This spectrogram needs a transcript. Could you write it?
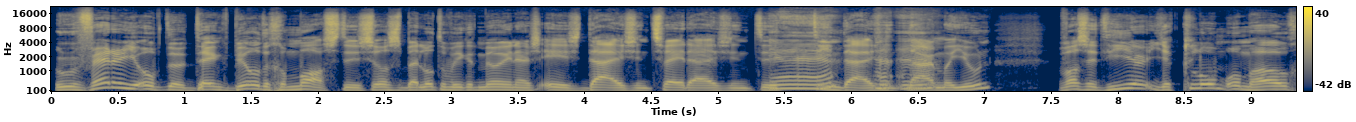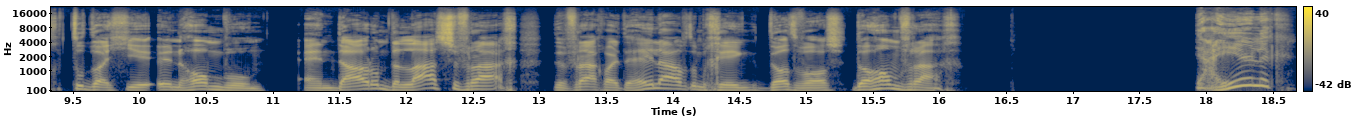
hoe verder je op de denkbeeldige mast, dus zoals het bij Lotto Weekend Millionaires is, 1000, 2000, eh, Ja, ja. 10.000 Ja, ja. naar een miljoen, was het hier. Je klom omhoog totdat je een ham won. En daarom de laatste vraag, de vraag waar het de hele avond om ging, dat was de hamvraag. Ja, heerlijk.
